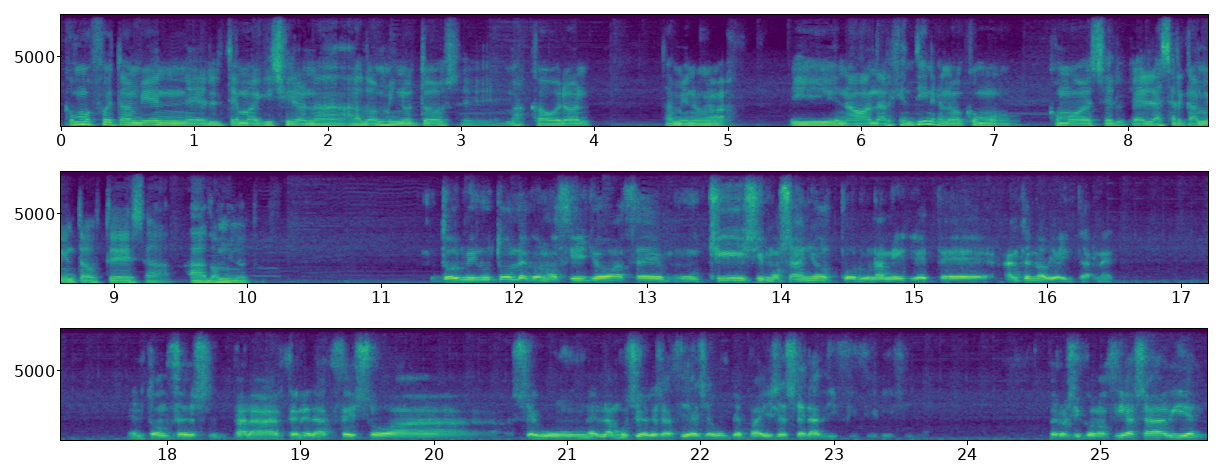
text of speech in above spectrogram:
¿cómo fue también el tema que hicieron a, a dos minutos, eh, más cabrón? También un- y una banda argentina, ¿no? ¿Cómo, cómo es el, el acercamiento a ustedes a, a dos minutos? Dos minutos le conocí yo hace muchísimos años por un amiguete. Antes no había internet. Entonces, para tener acceso a, según en la música que se hacía, según qué países, era dificilísimo. Pero si conocías a alguien,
